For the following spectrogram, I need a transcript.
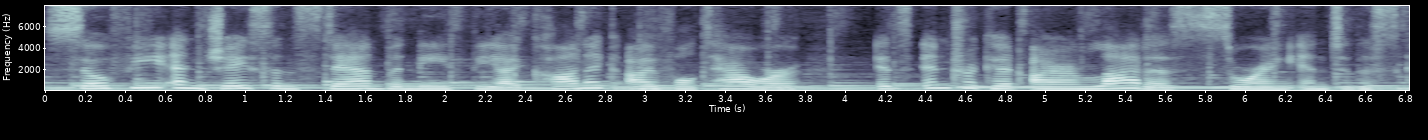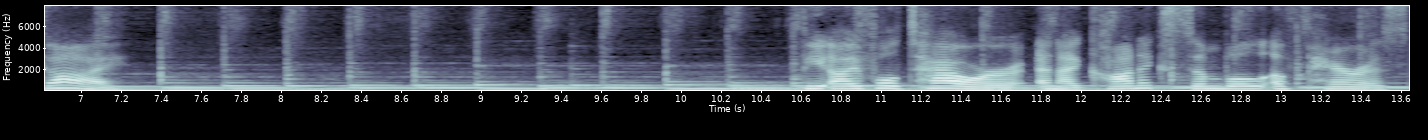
Sophie and Jason stand beneath the iconic Eiffel Tower, its intricate iron lattice soaring into the sky. The Eiffel Tower, an iconic symbol of Paris,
